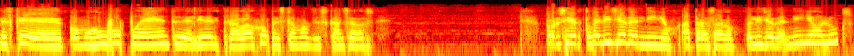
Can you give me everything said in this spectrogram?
Es que como hubo puente del día del trabajo, pues estamos descansados. Por cierto, feliz día del niño, atrasado. Feliz día del niño, Lux.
